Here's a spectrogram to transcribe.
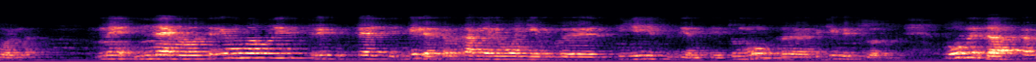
Соборна. Ми не отримували 35, біля 40 мільйонів е, цієї субвенції, тому е, такий відсоток. По видатках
